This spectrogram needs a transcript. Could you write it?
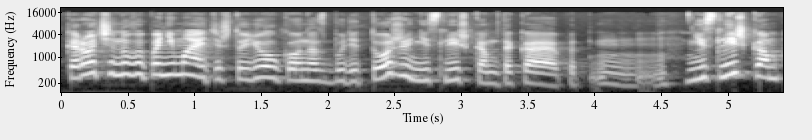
Короче, ну вы понимаете, что елка у нас будет тоже не слишком такая, не слишком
